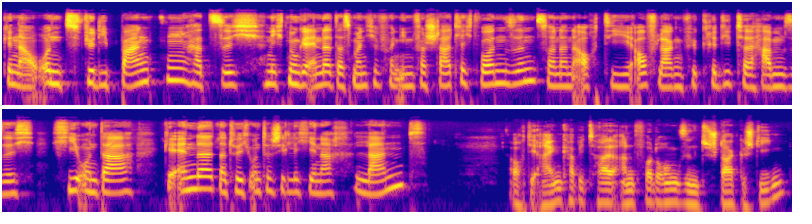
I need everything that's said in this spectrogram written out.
Genau. Und für die Banken hat sich nicht nur geändert, dass manche von ihnen verstaatlicht worden sind, sondern auch die Auflagen für Kredite haben sich hier und da geändert, natürlich unterschiedlich je nach Land. Auch die Eigenkapitalanforderungen sind stark gestiegen.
